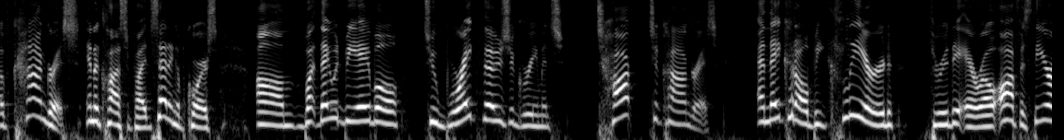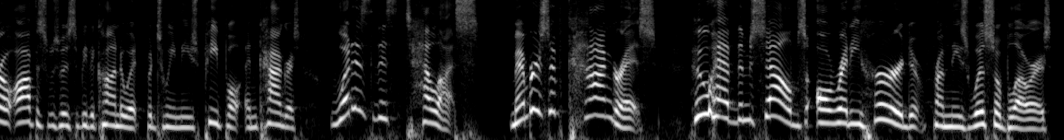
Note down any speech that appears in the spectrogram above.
of Congress in a classified setting, of course. Um, but they would be able to break those agreements, talk to Congress, and they could all be cleared through the AARO office. The AARO office was supposed to be the conduit between these people and Congress. What does this tell us? Members of Congress who have themselves already heard from these whistleblowers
